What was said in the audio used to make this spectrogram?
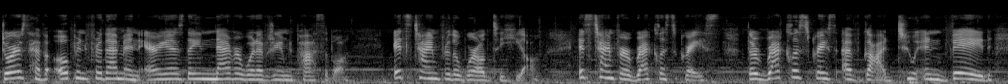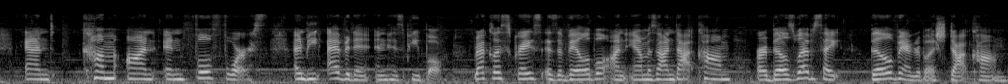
Doors have opened for them in areas they never would have dreamed possible. It's time for the world to heal. It's time for reckless grace, the reckless grace of God to invade and come on in full force and be evident in his people. Reckless Grace is available on Amazon.com or Bill's website, billvanderbush.com.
